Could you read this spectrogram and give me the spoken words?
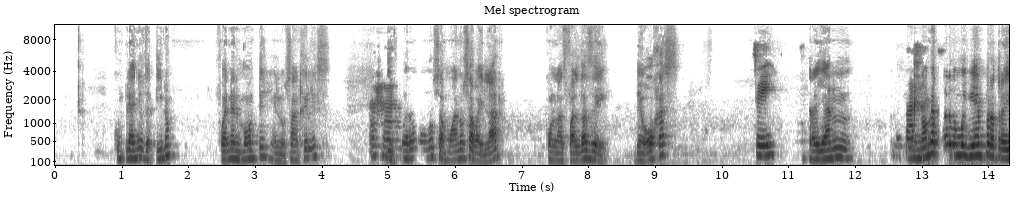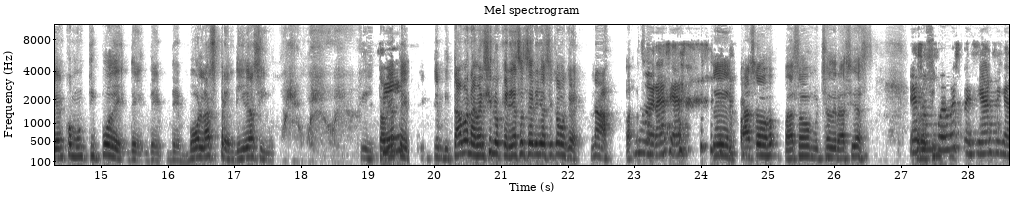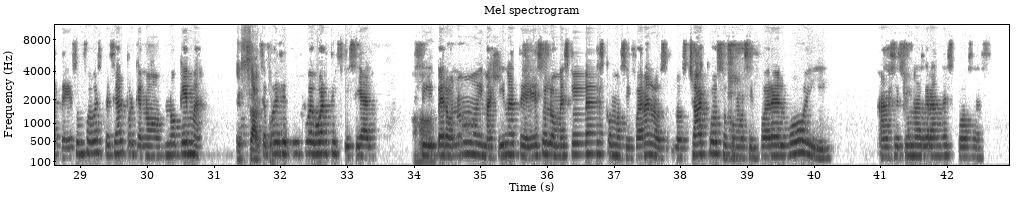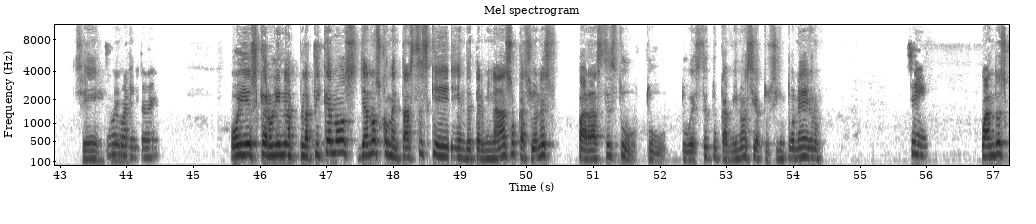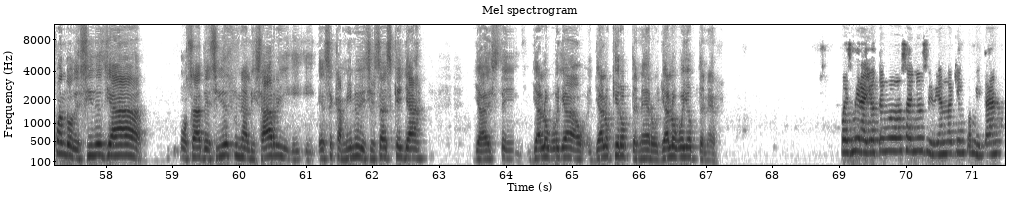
cumpleaños de Tino, fue en el monte, en Los Ángeles, y fueron unos samuanos a bailar con las faldas de, de hojas. Sí. Traían no me acuerdo muy bien, pero traían como un tipo de, de, de, bolas prendidas y, y todavía te, invitaban a ver si lo querías hacer y yo así como que, no. No, gracias. Sí, paso, paso, muchas gracias. Es un fuego especial, fíjate, es un fuego especial porque no, no quema. Exacto. Se puede decir un fuego artificial. Sí, pero no, imagínate, eso lo mezclas como si fueran los, los chacos o como si fuera el bo y haces unas grandes cosas. Sí. Muy bonito, ¿eh? Oye, Carolina, platícanos, ya nos comentaste que en determinadas ocasiones paraste tu, tu, tu, este, tu camino hacia tu cinto negro. Sí. ¿Cuándo es cuando decides ya, o sea, decides finalizar y, ese camino y decir, sabes que ya, ya este, ya lo voy a, ya lo quiero obtener o ya lo voy a obtener? Pues mira, yo tengo dos años viviendo aquí en Comitán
